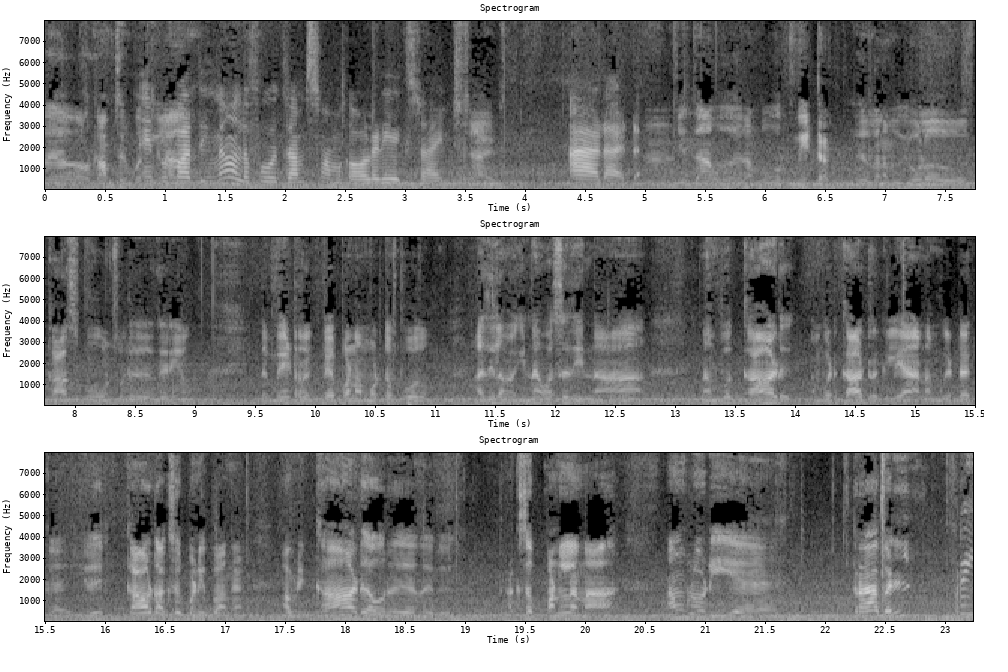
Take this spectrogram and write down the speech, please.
இப்போ பார்த்தீங்களா? பாத்தீங்கன்னா அதுல ஃபோர் கிராம்ஸ் நமக்கு ஆல்ரெடி எக்ஸ்ட்ரா ஆயிடுச்சு. ஆட் ஆட் இதுதான் நம்ம ஊர் மீட்டர் இதெல்லாம் நமக்கு எவ்வளோ காசு போகும்னு சொல்லி தெரியும். இந்த மீட்டருக்கு பே பண்ணால் மட்டும் போதும். அது நமக்கு என்ன வசதின்னா நம்ம கார்டு நம்மகிட்ட கார்டு இருக்கு இல்லையா? நம்மகிட்ட க- இது கார்டு அக்செப்ட் பண்ணிப்பாங்க. அப்படி கார்டு அவர் அந்த அக்செப்ட் பண்ணலைன்னா நம்மளுடைய ட்ராவல் ஃப்ரீ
